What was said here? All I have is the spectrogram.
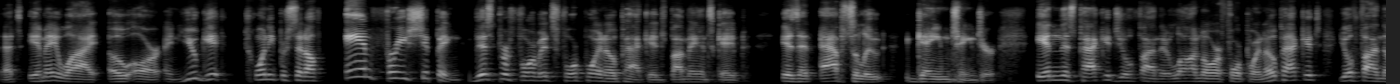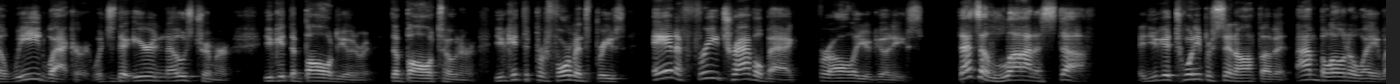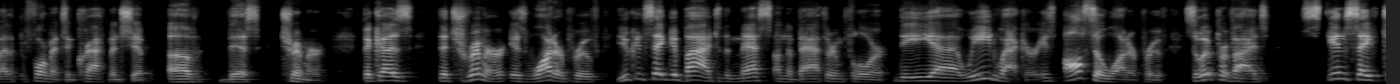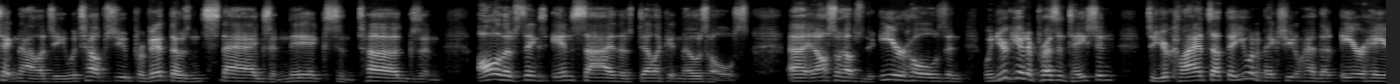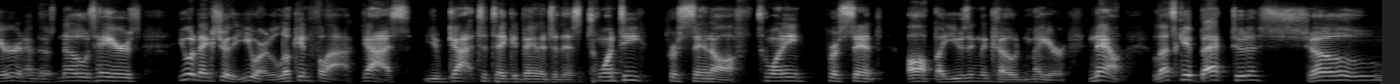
That's M A Y O R. And you get 20% off and free shipping. This Performance 4.0 package by Manscaped is an absolute game changer. In this package, you'll find their Lawnmower 4.0 package. You'll find the Weed Whacker, which is their ear and nose trimmer. You get the ball deodorant, the ball toner. You get the performance briefs and a free travel bag for all of your goodies. That's a lot of stuff and you get 20% off of it. I'm blown away by the performance and craftsmanship of this trimmer because the trimmer is waterproof. You can say goodbye to the mess on the bathroom floor. The uh, weed whacker is also waterproof, so it provides skin safe technology, which helps you prevent those snags and nicks and tugs and all of those things inside those delicate nose holes. Uh, it also helps with your ear holes. And when you're giving a presentation to your clients out there, you want to make sure you don't have that ear hair and have those nose hairs. You want to make sure that you are looking fly. Guys, you've got to take advantage of this 20% off, 20% off by using the code MAYOR. Now, let's get back to the show.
